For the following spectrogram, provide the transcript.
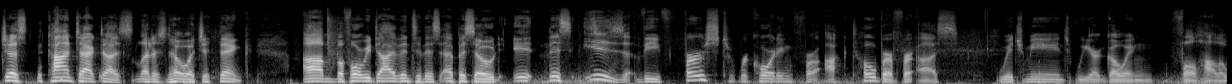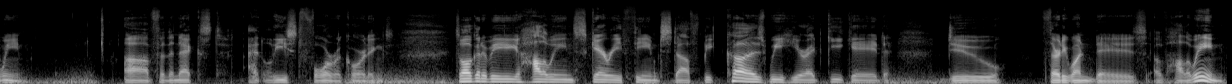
Just contact us. Let us know what you think. Um, before we dive into this episode, it this is the first recording for October for us, which means we are going full Halloween uh, for the next at least four recordings. It's all going to be Halloween scary themed stuff because we here at Geekade do 31 days of Halloween.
